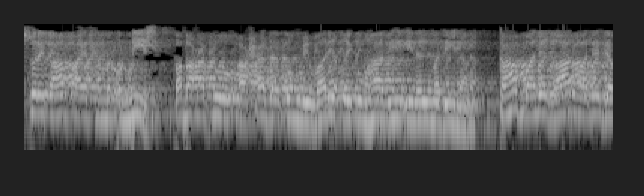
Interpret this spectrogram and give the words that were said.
سورہ کہف آیت نمبر انیس۔ فبعثوا احدکم بورقکم هذه الى المدینہ کہف والے، غار والے جب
